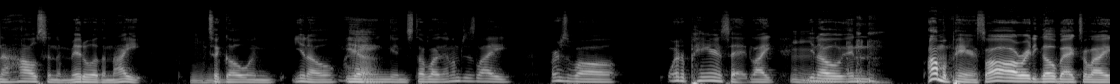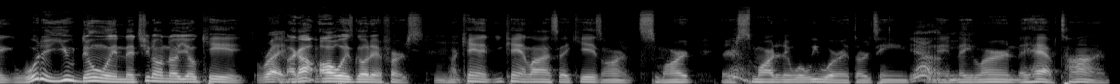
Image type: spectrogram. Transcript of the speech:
the house in the middle of the night Mhm. to go and you know Yeah. hang and stuff like that. And I'm just like, first of all, where the parents at? Like, you know, and I'm a parent, so I already go back to like, what are you doing that you don't know your kid? Right. Like I always go there 1st Mhm. I can't you can't lie and say kids aren't smart. They're smarter than what we were at 13. Yeah. And they learn they have time.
